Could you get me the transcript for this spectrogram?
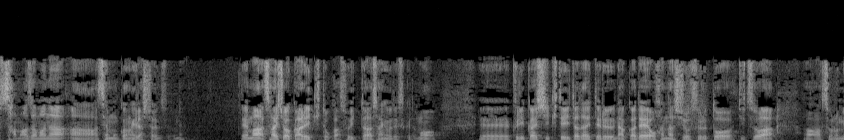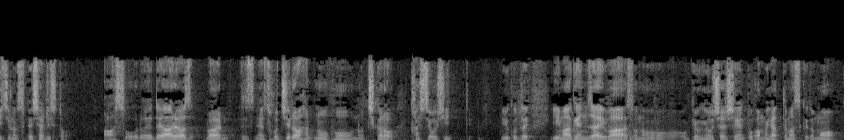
さまざまなあ専門家がいらっしゃるんですよね。で、まあ、最初は瓦礫とかそういった作業ですけども、えー、繰り返し来ていただいている中でお話をすると実はあその道のスペシャリスト。あそれであればですねそちらの方の力を貸してほしいっていうことで今現在はその漁業者支援とかもやってますけども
